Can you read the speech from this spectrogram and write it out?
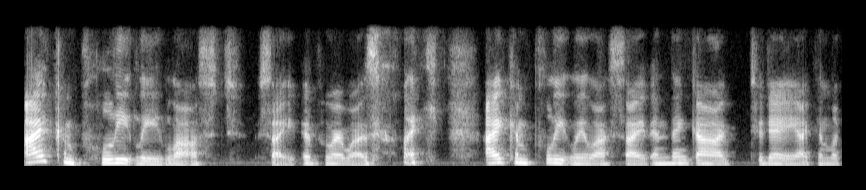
I completely lost sight of who I was. like I completely lost sight. And thank God today I can look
